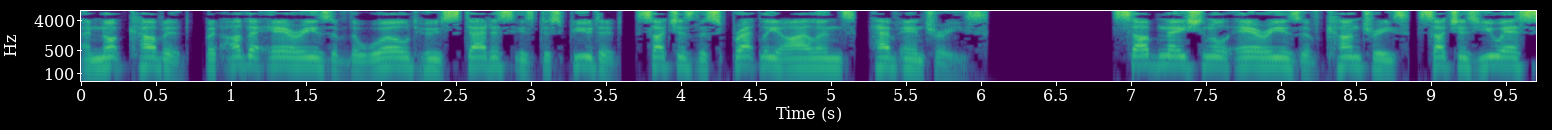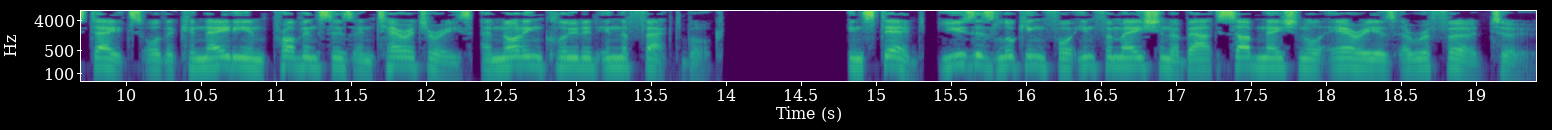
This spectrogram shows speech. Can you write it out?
are not covered, but other areas of the world whose status is disputed, such as the Spratly Islands, have entries. Subnational areas of countries such as U.S. states or the Canadian provinces and territories are not included in the factbook. Instead, users looking for information about subnational areas are referred to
